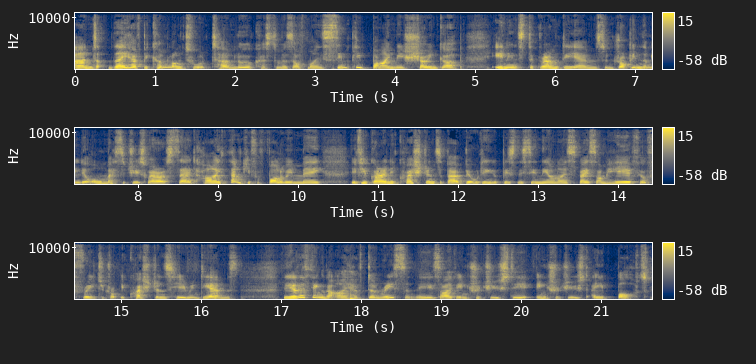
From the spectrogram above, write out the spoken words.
And they have become long term loyal customers of mine simply by me showing up in Instagram DMs and dropping them little messages where I've said, Hi, thank you for following me. If you've got any questions about building a business in the online space, I'm here. Feel free to drop your questions here in DMs. The other thing that I have done recently is I've introduced it, introduced a bot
